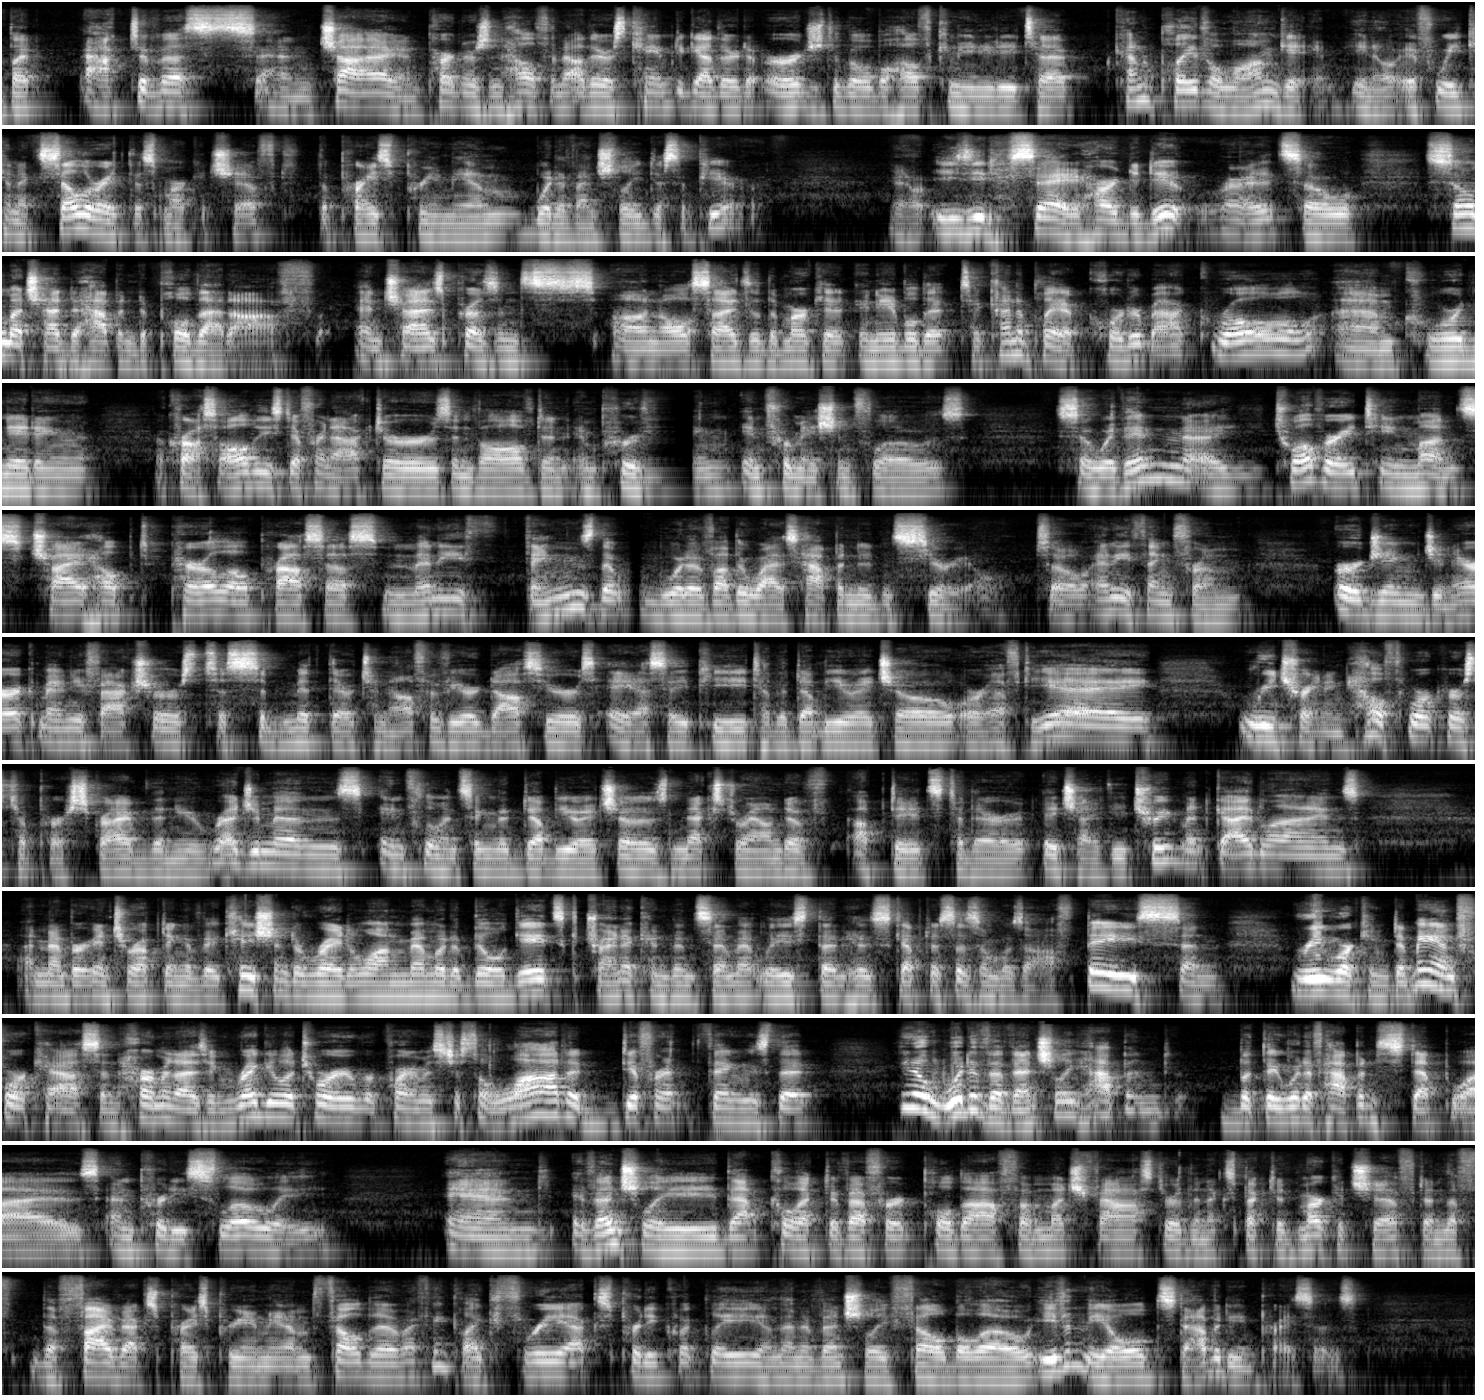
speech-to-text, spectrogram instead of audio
But activists and Chai and Partners in Health and others came together to urge the global health community to kind of play the long game. You know, if we can accelerate this market shift, the price premium would eventually disappear you know, easy to say, hard to do, right? So, so much had to happen to pull that off. And Chai's presence on all sides of the market enabled it to kind of play a quarterback role, um, coordinating across all these different actors involved in improving information flows. So, within uh, 12 or 18 months, Chai helped parallel process many things that would have otherwise happened in serial. So, anything from urging generic manufacturers to submit their tenofovir dossiers ASAP to the WHO or FDA, retraining health workers to prescribe the new regimens, influencing the WHO's next round of updates to their HIV treatment guidelines. I remember interrupting a vacation to write a long memo to Bill Gates, trying to convince him at least that his skepticism was off base, and reworking demand forecasts and harmonizing regulatory requirements, just a lot of different things that you know would have eventually happened, but they would have happened stepwise and pretty slowly. And eventually, that collective effort pulled off a much faster than expected market shift, and the the 5x price premium fell to I think like 3x pretty quickly, and then eventually fell below even the old Stavudine prices.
